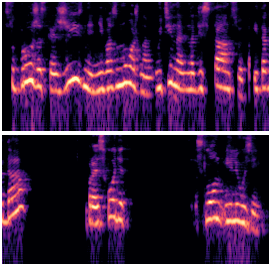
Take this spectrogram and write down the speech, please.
В супружеской жизни невозможно уйти на, на дистанцию, и тогда происходит слом иллюзий.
